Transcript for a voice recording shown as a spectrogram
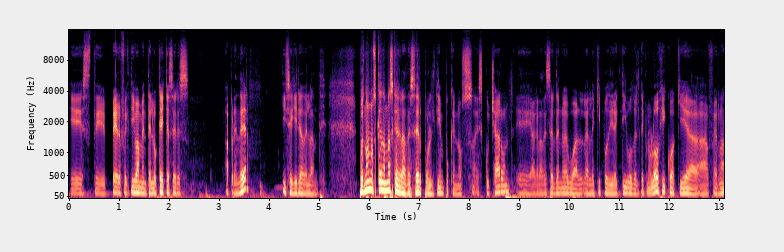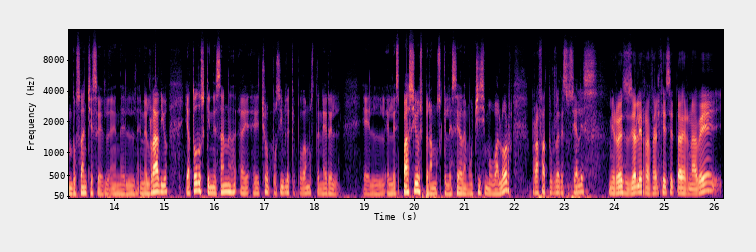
Este, pero efectivamente lo que hay que hacer es aprender y seguir adelante. Pues no nos queda más que agradecer por el tiempo que nos escucharon, eh, agradecer de nuevo al, al, equipo directivo del tecnológico, aquí a, Fernando Sánchez en, el, radio y a todos quienes han eh, hecho posible que podamos tener el, el, el, espacio. Esperamos que les sea de muchísimo valor. Rafa, tus redes sociales. Mis redes sociales, Rafael GZ Bernabé,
